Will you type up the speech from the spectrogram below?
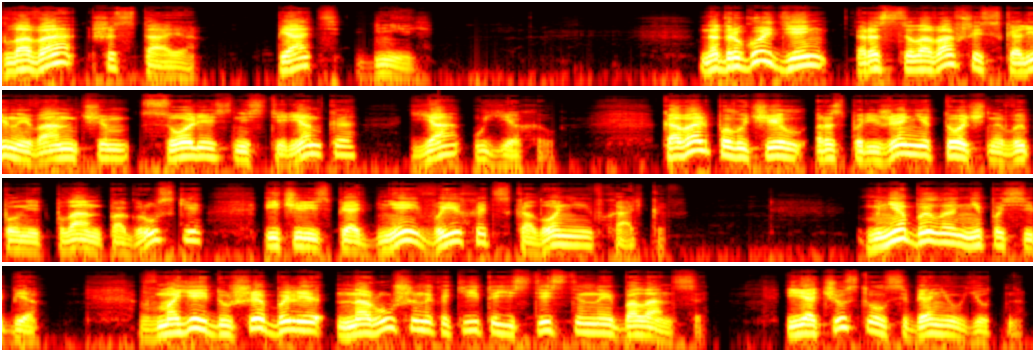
Глава шестая. Пять дней. На другой день, расцеловавшись с Калиной Ивановичем, Соли, с Нестеренко, я уехал. Коваль получил распоряжение точно выполнить план погрузки и через пять дней выехать с колонии в Харьков. Мне было не по себе. В моей душе были нарушены какие-то естественные балансы и я чувствовал себя неуютно.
